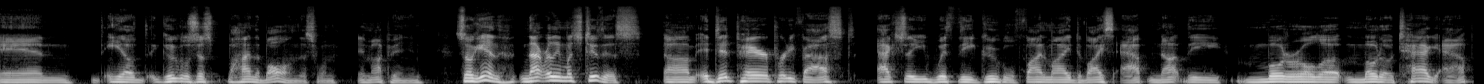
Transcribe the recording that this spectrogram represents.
and you know Google's just behind the ball on this one, in my opinion. So again, not really much to this. Um, it did pair pretty fast, actually, with the Google Find My Device app, not the Motorola Moto Tag app.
